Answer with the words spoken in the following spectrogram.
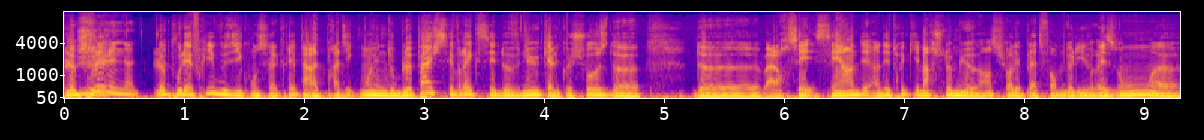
Le poulet, le note. le poulet frit, vous y consacrez pratiquement une double page. C'est vrai que c'est devenu quelque chose de. de bah alors, c'est un, des- un des trucs qui marche le mieux hein, sur les plateformes de livraison. euh,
